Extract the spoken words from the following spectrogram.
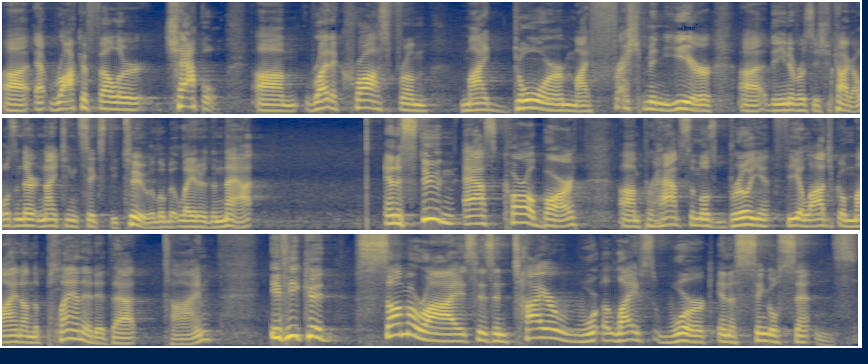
uh, at Rockefeller Chapel, um, right across from my dorm my freshman year uh, at the University of Chicago. I wasn't there in 1962, a little bit later than that. And a student asked Karl Barth, um, perhaps the most brilliant theological mind on the planet at that time, if he could summarize his entire wor- life's work in a single sentence.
